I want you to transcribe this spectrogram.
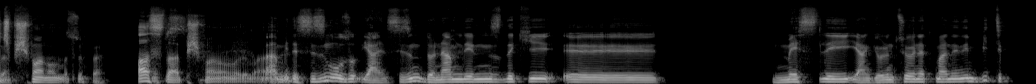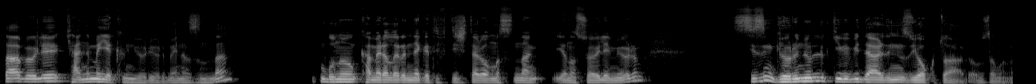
güzel. pişman olmadım. Süper. Asla Nefis. pişman olmadım abi. Ben bir de sizin o yani sizin dönemlerinizdeki e, mesleği yani görüntü yönetmenliğinin bir tık daha böyle kendime yakın görüyorum en azından. Bunu kameraların negatif dijital olmasından yana söylemiyorum. Sizin görünürlük gibi bir derdiniz yoktu abi o zamanı.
